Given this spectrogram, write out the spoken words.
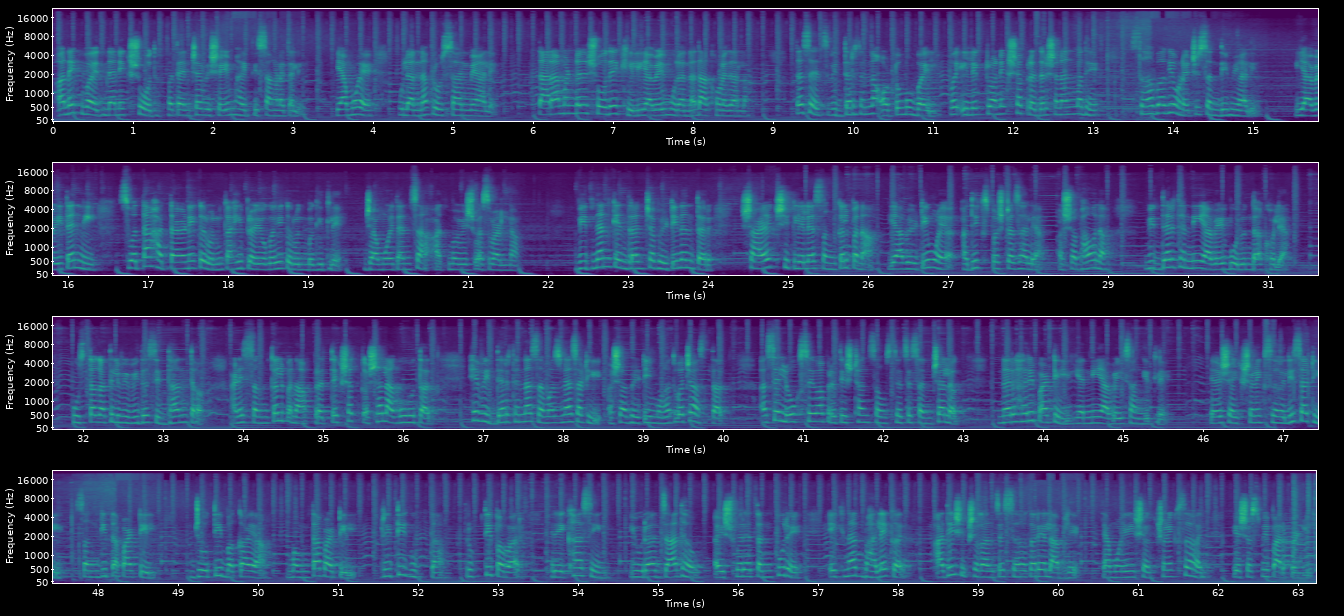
अनेक वैज्ञानिक शोध व त्यांच्याविषयी माहिती सांगण्यात आली. यामुळे मुलांना प्रोत्साहन मिळाले. तारामंडल शो देखील यावेळी मुलांना दाखवण्यात आला. तसेच विद्यार्थ्यांना ऑटोमोबाईल व इलेक्ट्रॉनिक्सच्या प्रदर्शनांमध्ये सहभागी होण्याची संधी मिळाली. यावेळी त्यांनी स्वतः हाताळणी करून काही प्रयोगही करून बघितले ज्यामुळे त्यांचा आत्मविश्वास वाढला. विज्ञान केंद्रांच्या भेटीनंतर शाळेत शिकलेल्या संकल्पना या भेटीमुळे अधिक स्पष्ट झाल्या अशा भावना विद्यार्थ्यांनी यावेळी बोलून दाखवल्या. पुस्तकातील विविध सिद्धांत आणि संकल्पना प्रत्यक्षात कशा लागू होतात हे विद्यार्थ्यांना समजण्यासाठी अशा भेटी महत्त्वाच्या असतात असे लोकसेवा प्रतिष्ठान संस्थेचे संचालक नरहरी पाटील यांनी यावेळी सांगितले. या शैक्षणिक सहलीसाठी संगीता पाटील ज्योती बकाया ममता पाटील प्रीती गुप्ता तृप्ती पवार रेखा सिंग युवराज जाधव ऐश्वर्या तनपुरे एकनाथ भालेकर आदी शिक्षकांचे सहकार्य लाभले. त्यामुळे ही शैक्षणिक सहल यशस्वी पार पडली.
